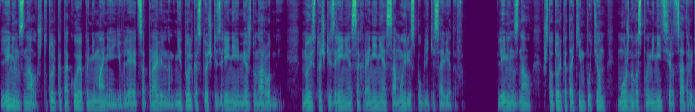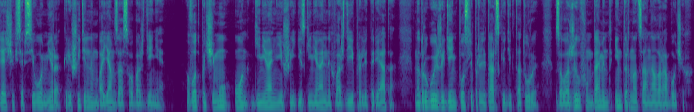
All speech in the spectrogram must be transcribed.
Ленин знал, что только такое понимание является правильным не только с точки зрения международной, но и с точки зрения сохранения самой Республики Советов. Ленин знал, что только таким путём можно воспламенить сердца трудящихся всего мира к решительным боям за освобождение. Вот почему он, гениальнейший из гениальных вождей пролетариата, на другой же день после пролетарской диктатуры заложил фундамент интернационала рабочих.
